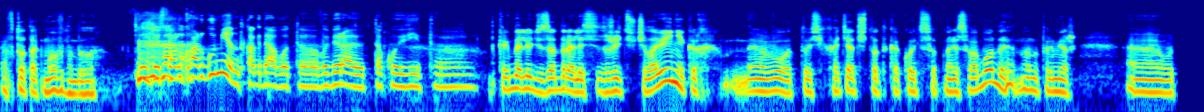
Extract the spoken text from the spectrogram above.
авто так можно было. Ну, то есть арг- аргумент, когда вот э, выбирают такой вид. э, Когда люди задрались жить в человейниках, э, вот, то есть хотят что-то, какой-то, собственно, свободы, ну, например, э, вот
